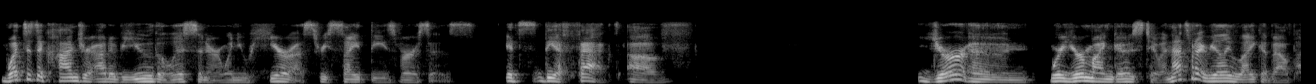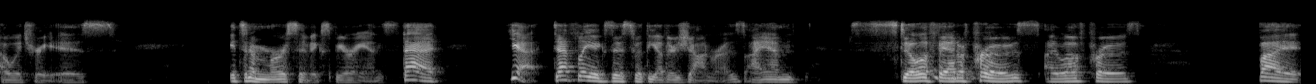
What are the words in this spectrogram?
what does it conjure out of you, the listener, when you hear us recite these verses? It's the effect of your own, where your mind goes to. And that's what I really like about poetry is it's an immersive experience that, yeah, definitely exists with the other genres. I am still a fan of prose. I love prose. But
